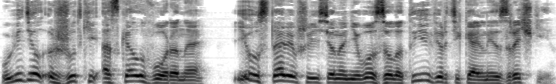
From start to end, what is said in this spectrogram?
увидел жуткий оскал ворона и уставившиеся на него золотые вертикальные зрачки.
